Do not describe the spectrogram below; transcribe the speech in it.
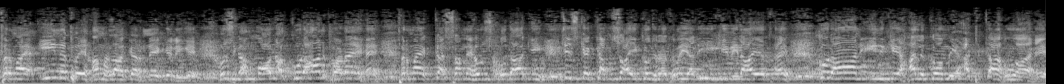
فرمایا، ان پہ حملہ کرنے کے لیے۔ اس کا مولا قرآن پڑھے ہیں۔ فرمایا، قسم ہے اس خدا کی جس کے قبضائی قدرت میں علی کی ولایت ہے۔ قرآن ان کے حلقوں میں اٹکا ہوا ہے۔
